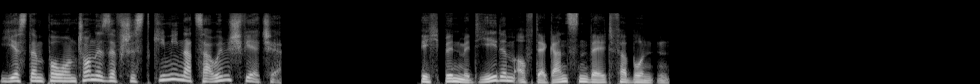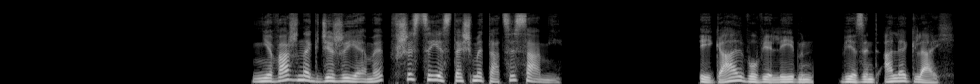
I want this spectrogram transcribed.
Jestem połączony ze wszystkimi na całym świecie. Ich bin mit jedem auf der ganzen Welt verbunden. Nieważne gdzie żyjemy, wszyscy jesteśmy tacy sami. Egal wo wir leben, wir sind alle gleich.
